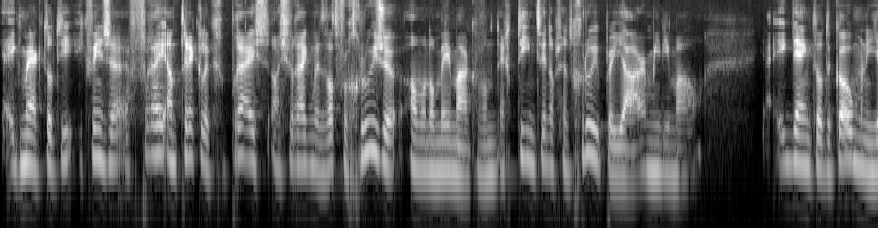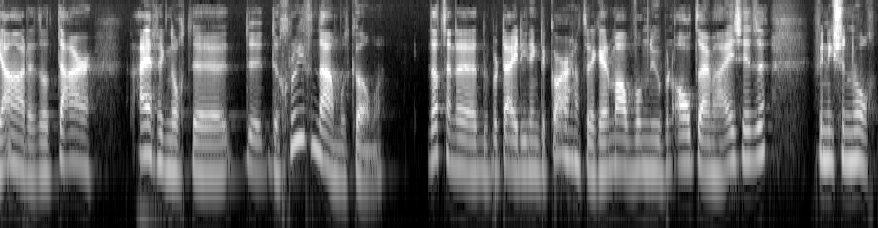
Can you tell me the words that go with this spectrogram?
Ik merk dat die, ik vind ze vrij aantrekkelijk geprijsd als je vergelijkt met wat voor groei ze allemaal nog meemaken van echt 10, 20% groei per jaar minimaal. Ja, ik denk dat de komende jaren dat daar eigenlijk nog de, de, de groei vandaan moet komen. Dat zijn de, de partijen die denk ik de kar gaan trekken. Helemaal omdat nu op een all-time high zitten, vind ik ze nog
